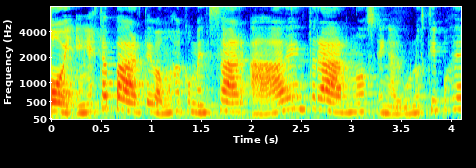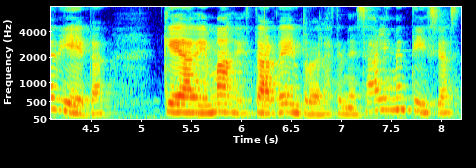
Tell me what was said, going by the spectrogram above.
Hoy en esta parte vamos a comenzar a adentrarnos en algunos tipos de dieta que además de estar dentro de las tendencias alimenticias,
